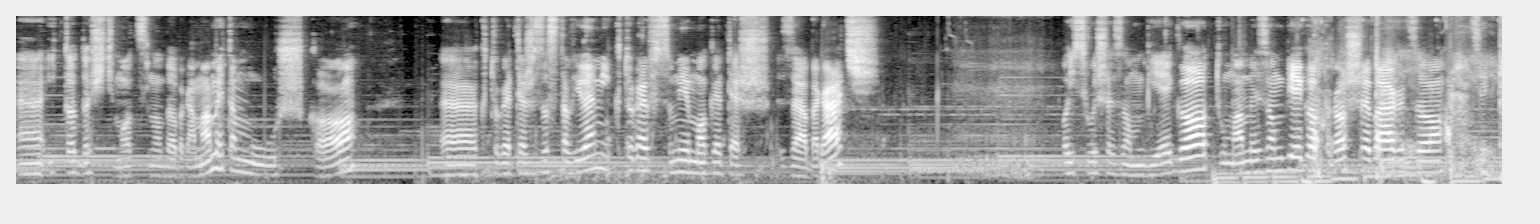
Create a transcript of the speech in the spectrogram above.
E, I to dość mocno. Dobra, mamy tam łóżko, e, które też zostawiłem i które w sumie mogę też zabrać. Oj, słyszę zombiego. Tu mamy zombiego, proszę bardzo. Cyk,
